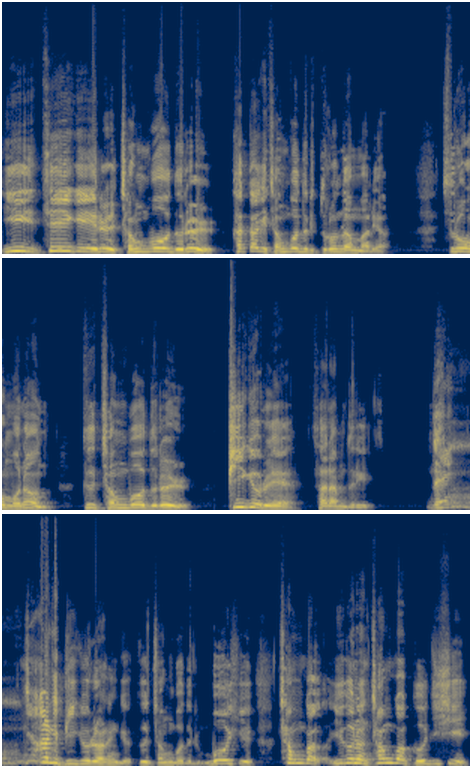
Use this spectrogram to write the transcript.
이 세 개를 정보들을 각각의 정보들이 들어온단 말이야. 들어오면은 그 정보들을 비교를 해 사람들이 냉정하게 비교를 하는 게 그 정보들이 무엇이 참과 이거는 참과 거짓이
